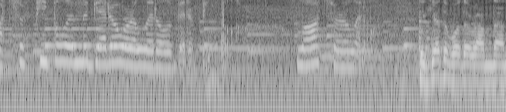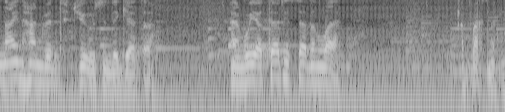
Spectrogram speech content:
Lots of people in the ghetto or a little bit of people? Lots or a little? The ghetto was around uh, 900 Jews in the ghetto. And we are 37 left, approximately.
